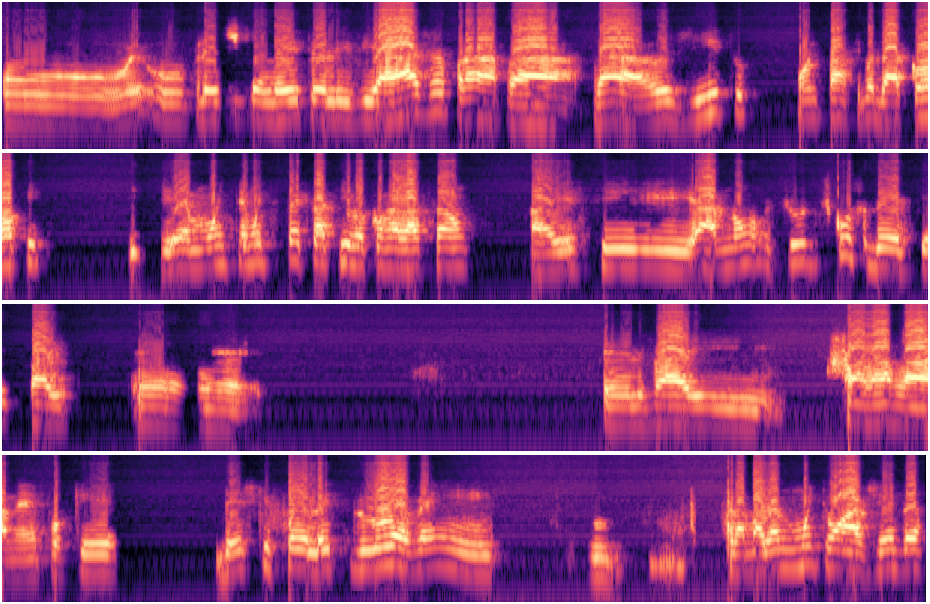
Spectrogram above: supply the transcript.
o, o presidente eleito ele viaja para o Egito, onde participa da COP, e é muito, tem muita expectativa com relação a esse anúncio, o discurso dele, que ele vai, é, é, ele vai falar lá, né? Porque desde que foi eleito, Lula vem trabalhando muito uma agenda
